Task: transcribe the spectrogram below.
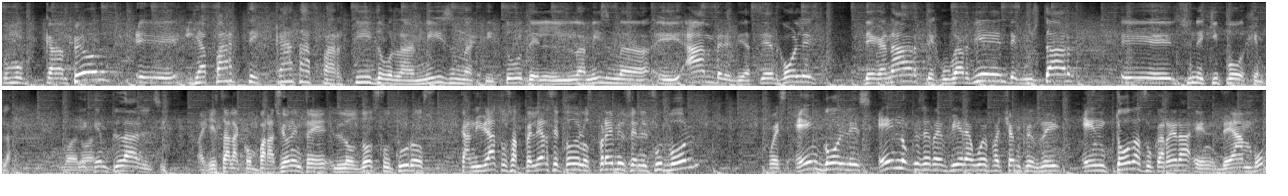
como campeón eh, y aparte cada partido la misma actitud, el- la misma eh, hambre de hacer goles, de ganar, de jugar bien, de gustar. Eh, es un equipo ejemplar. Bueno, ejemplar el City. Aquí está la comparación entre los dos futuros candidatos a pelearse todos los premios en el fútbol. Pues en goles, en lo que se refiere a UEFA Champions League, en toda su carrera en- de ambos,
